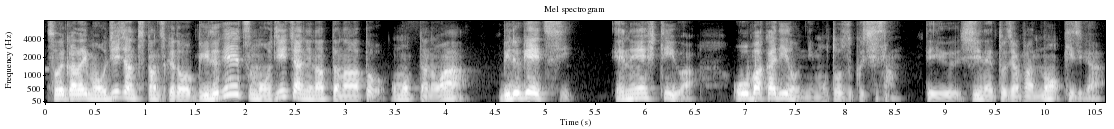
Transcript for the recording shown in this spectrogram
それから今おじいちゃんって言ったんですけど、ビル・ゲイツもおじいちゃんになったなと思ったのは、ビル・ゲイツ氏、NFT は大バカ理論に基づく資産っていう C ネットジャパンの記事が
